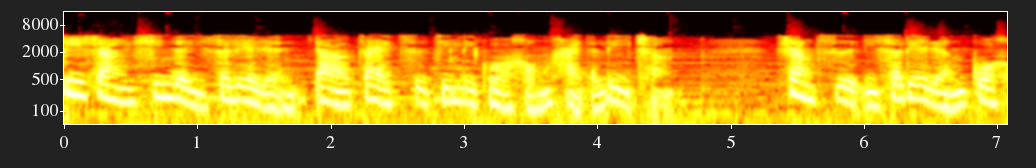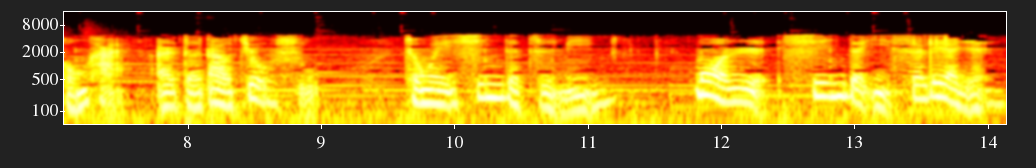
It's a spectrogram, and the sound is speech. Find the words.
地上新的以色列人要再次经历过红海的历程。上次以色列人过红海而得到救赎，成为新的子民。末日新的以色列人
